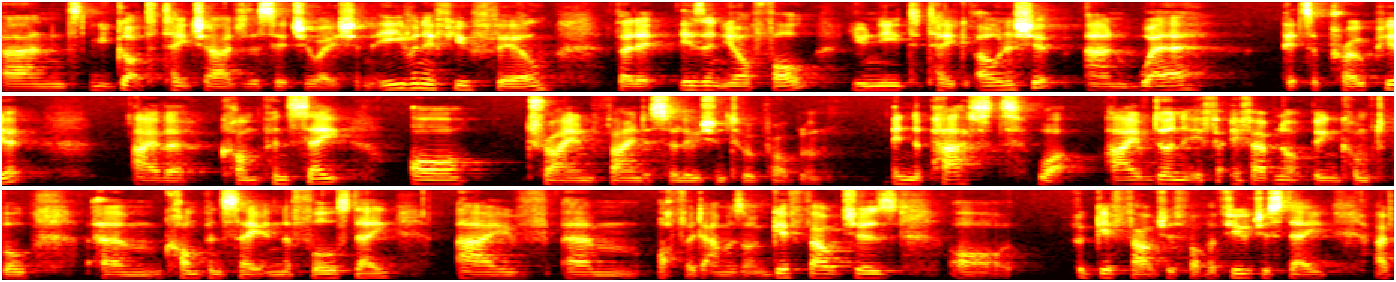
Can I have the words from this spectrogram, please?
and you've got to take charge of the situation. Even if you feel that it isn't your fault, you need to take ownership and where it's appropriate, either compensate or try and find a solution to a problem. In the past, what I've done, if, if I've not been comfortable um, compensating the full stay, I've um, offered Amazon gift vouchers or gift vouchers for a future stay. I've,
